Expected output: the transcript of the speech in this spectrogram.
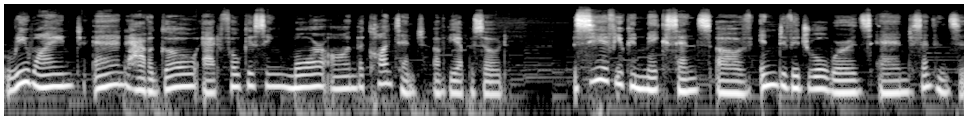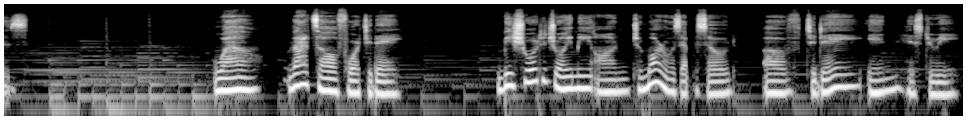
rewind and have a go at focusing more on the content of the episode. See if you can make sense of individual words and sentences. Well, that's all for today. Be sure to join me on tomorrow's episode of Today in History.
